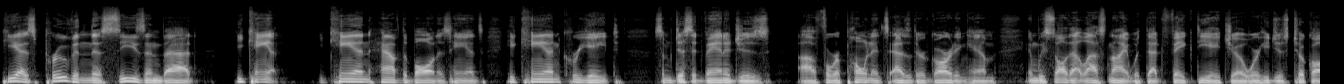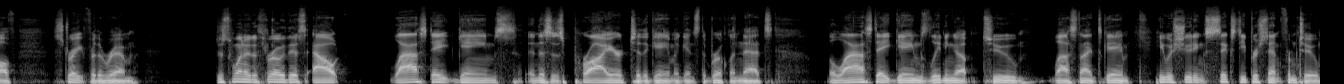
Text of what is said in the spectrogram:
he has proven this season that he can. He can have the ball in his hands. He can create some disadvantages uh, for opponents as they're guarding him. And we saw that last night with that fake DHO where he just took off straight for the rim. Just wanted to throw this out last eight games, and this is prior to the game against the Brooklyn Nets, the last eight games leading up to last night's game, he was shooting 60% from two,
